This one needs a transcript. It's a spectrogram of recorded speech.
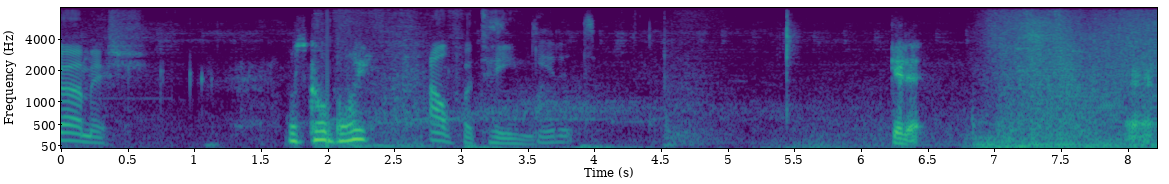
Skirmish. Let's go, boy. Alpha team. Get it? Get it. Alright.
